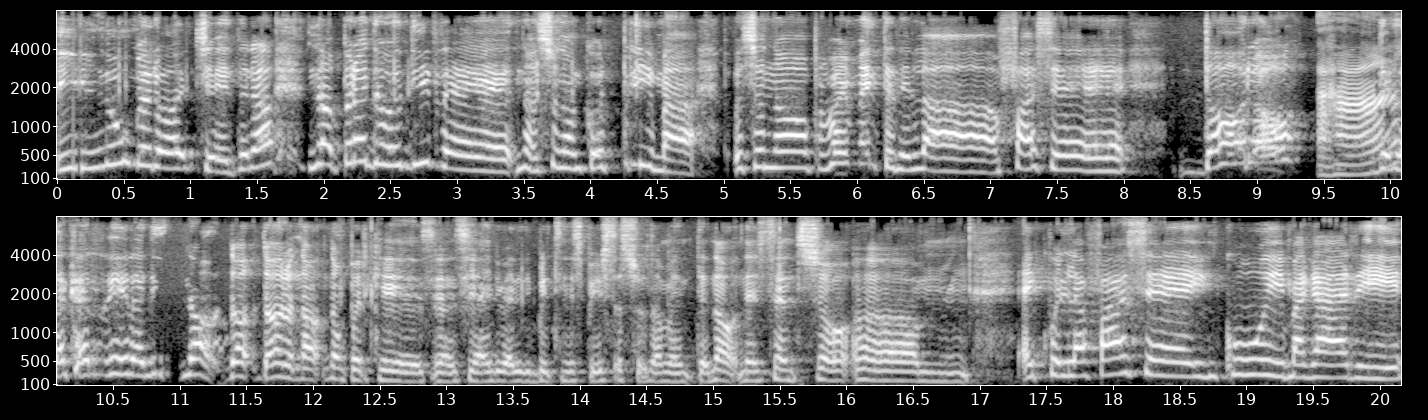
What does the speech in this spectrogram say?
il numero, eccetera. No, però devo dire, no, sono ancora prima, sono probabilmente nella fase d'oro uh-huh. della carriera di... No, do, d'oro no, non perché sia, ai livelli di Britney Spears assolutamente, no, nel senso um, è quella fase in cui magari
